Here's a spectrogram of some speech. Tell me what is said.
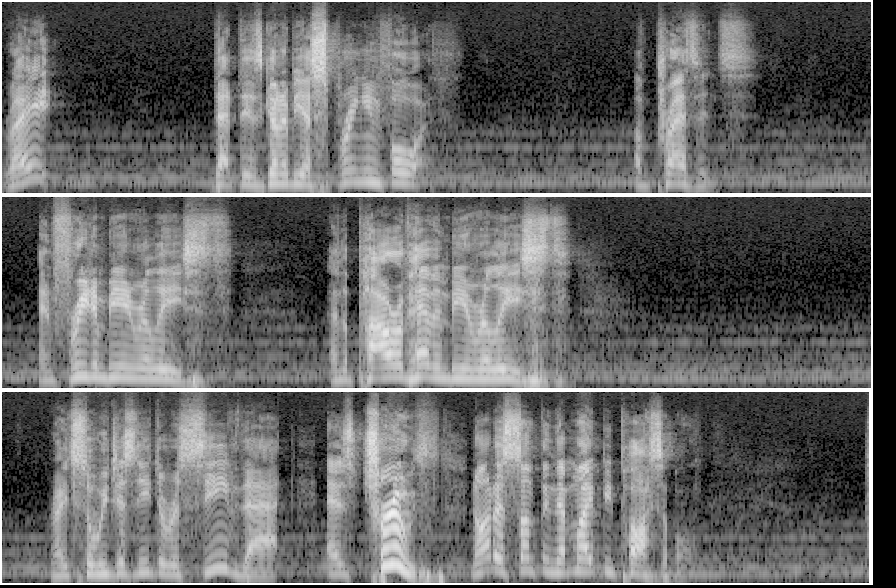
right? That there's going to be a springing forth of presence and freedom being released and the power of heaven being released. Right? So we just need to receive that as truth, not as something that might be possible.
